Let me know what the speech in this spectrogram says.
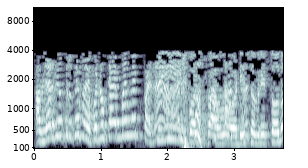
hablar de otro tema, después no cae mal la empanada. Sí, por favor, y sobre todo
